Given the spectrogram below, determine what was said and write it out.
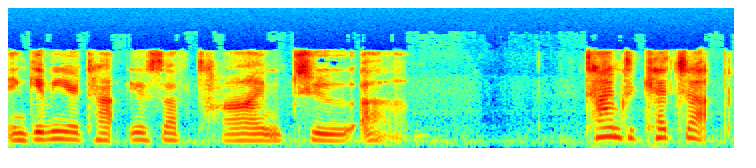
and giving your t- yourself time to um, time to catch up,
